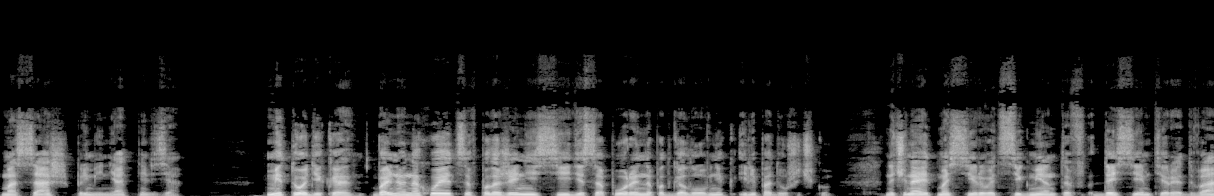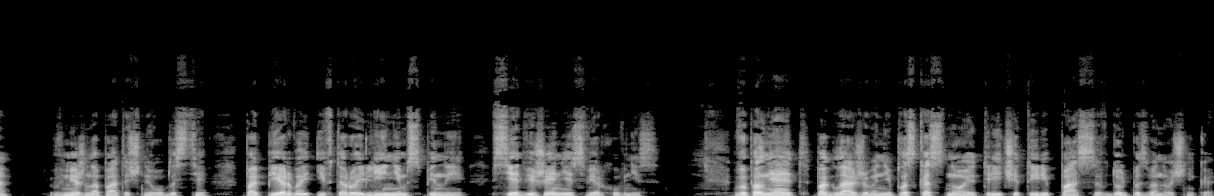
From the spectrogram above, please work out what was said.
массаж применять нельзя. Методика. Больной находится в положении сидя с опорой на подголовник или подушечку. Начинает массировать сегментов D7-2 в межлопаточной области по первой и второй линиям спины, все движения сверху вниз. Выполняет поглаживание плоскостное 3-4 пасса вдоль позвоночника.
